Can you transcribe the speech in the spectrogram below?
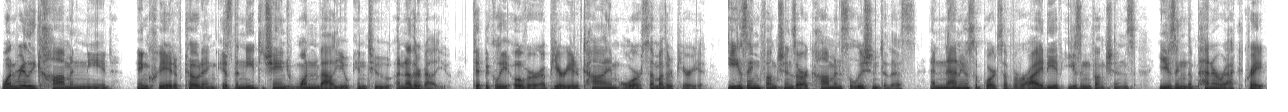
One really common need in creative coding is the need to change one value into another value, typically over a period of time or some other period. Easing functions are a common solution to this, and Nannou supports a variety of easing functions using the pennereq crate.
